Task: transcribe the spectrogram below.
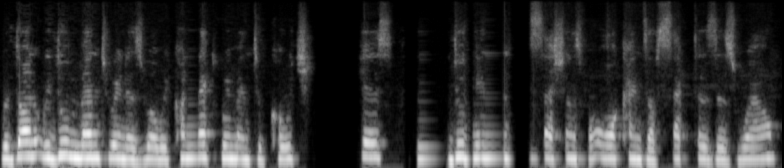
We've done we do mentoring as well. We connect women to coaches. Do sessions for all kinds of sectors as well.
